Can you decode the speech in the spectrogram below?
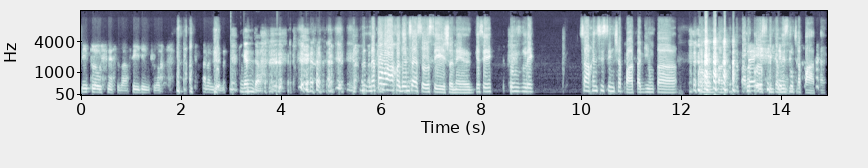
may closeness ba? Feeling close. parang gano'n. Ganda. Natawa ako doon sa association na yun. Kasi kung like, sa akin si Cynthia Patag yung ka ko. Parang close din kami si Cynthia Patag.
